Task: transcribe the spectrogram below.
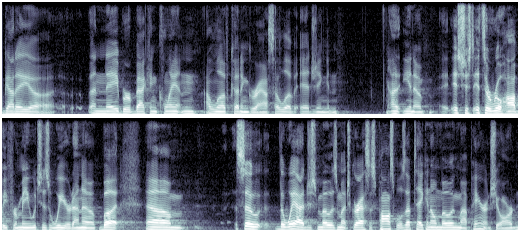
got a uh, a neighbor back in Clanton. I love cutting grass. I love edging and. I, you know, it's just it's a real hobby for me, which is weird, I know. But um, so the way I just mow as much grass as possible is I've taken on mowing my parents' yard,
